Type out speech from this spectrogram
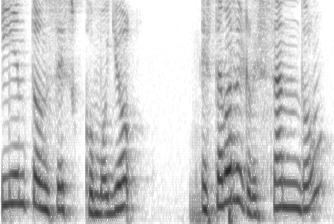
Y entonces, como yo estaba regresando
